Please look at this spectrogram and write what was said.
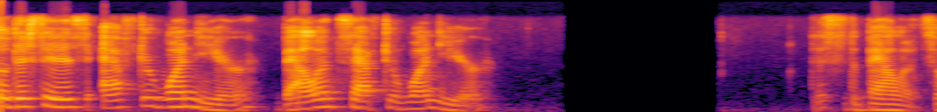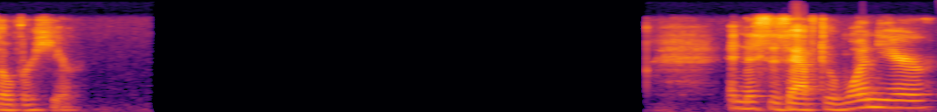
So this is after one year, balance after one year. This is the balance over here. And this is after one year,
